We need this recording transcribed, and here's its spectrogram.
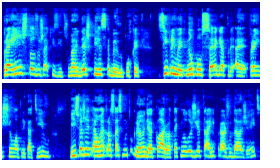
preenche todos os requisitos, mas deixa de recebê-lo, porque simplesmente não consegue é, preencher um aplicativo, isso gente, é um retrocesso muito grande. É claro, a tecnologia está aí para ajudar a gente,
